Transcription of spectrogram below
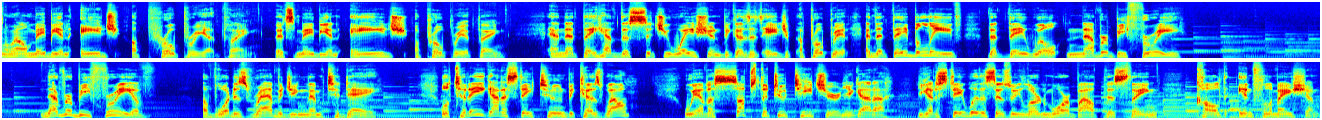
well, maybe an age appropriate thing? It's maybe an age appropriate thing. And that they have this situation because it's age appropriate, and that they believe that they will never be free, never be free of, of what is ravaging them today. Well, today you got to stay tuned because, well, we have a substitute teacher, and you gotta you gotta stay with us as we learn more about this thing called inflammation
